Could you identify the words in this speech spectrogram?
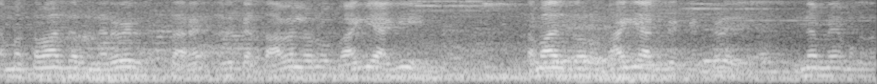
ನಮ್ಮ ಸಮಾಜದವರು ನೆರವೇರಿಸುತ್ತಾರೆ. ಅದಕ್ಕೆ ತಾವೆಲ್ಲರೂ ಭಾಗಿಯಾಗಿ ಸಮಾಜದವರು ಭಾಗಿಯಾಗಬೇಕಂತೇಳಿ ಇನ್ನೊಮ್ಮೆ ಮುಗಿದ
